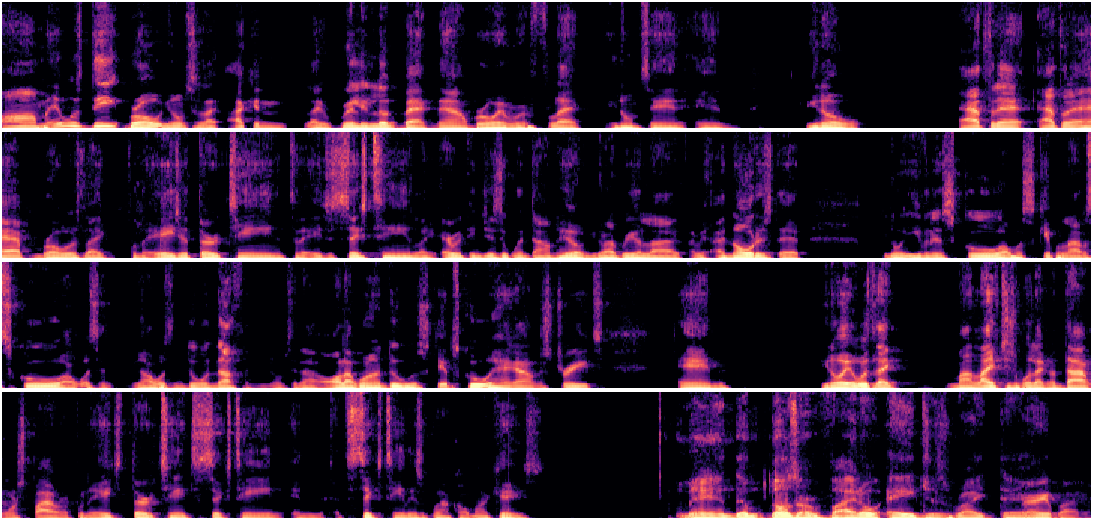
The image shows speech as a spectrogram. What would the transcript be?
Um, it was deep, bro. You know what I'm saying? Like I can like really look back now, bro, and reflect, you know what I'm saying? And you know, after that, after that happened, bro, it was like from the age of 13 to the age of 16, like everything just went downhill. You know, I realized, I mean, I noticed that, you know, even in school, I was skipping out of school. I wasn't, you know, I wasn't doing nothing. You know what I'm saying? All I want to do was skip school, hang out in the streets. And, you know, it was like my life just went like a downward spiral from the age of 13 to 16. And at 16 is when I called my case. man them those are vital ages right there Very vital.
